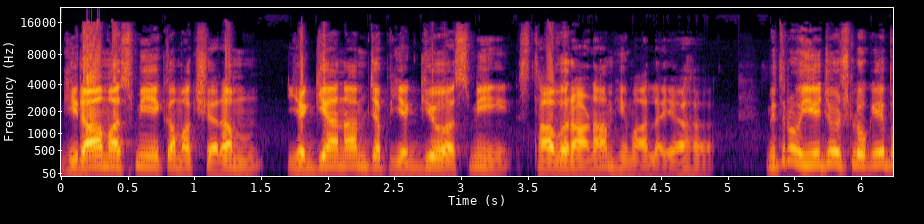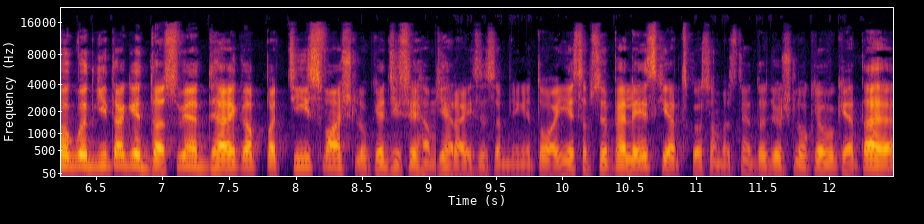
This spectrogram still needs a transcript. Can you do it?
गिराम अस्मि एकम अक्षरम यज्ञानाम जब यज्ञो अस्मि स्थावराणाम हिमालय। मित्रों, ये जो श्लोक है भगवत गीता के दसवें अध्याय का पच्चीसवां श्लोक है, जिसे हम गहराई से समझेंगे। तो आइए सबसे पहले इसके अर्थ को समझते हैं। तो जो श्लोक है, वो कहता है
